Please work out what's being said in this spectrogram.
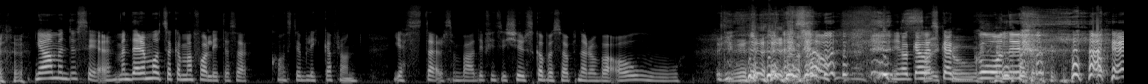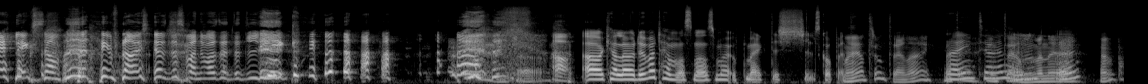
Ja, men du ser. Men däremot så kan man få lite så här konstiga blickar från gäster som bara, det finns i kylskåpet, så öppnar de bara, oh. så, jag kanske ska gå nu. liksom, ibland känns det som att man har sett ett lik. ja. Ja, Kalle, har du varit hemma hos någon som har uppmärkt i kylskåpet? Nej, jag tror inte det. Nej, Nej, inte jag heller. än, Mm. Men eh, Nej. ja,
